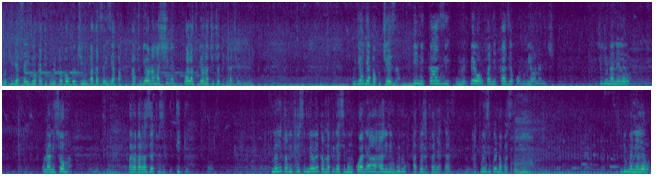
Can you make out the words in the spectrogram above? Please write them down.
Umekuja sasa hizi wakati tumetoka huko chini mpaka sasa hizi hapa hatujaona mashine wala hatujaona chochote kinachoendelea. Ujaje hapa kucheza. Hii ni kazi umepewa ufanye kazi ya kuhudumia wananchi. Sijui unanielewa? Unanisoma? Barabara zetu zipitike. Mmeleta vifusi, mmeweka, mnapiga simu mkoani, ah, hali ni ngumu, hatuwezi kufanya kazi. Hatuwezi kwenda kwa staili hii. Sijui umenielewa?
